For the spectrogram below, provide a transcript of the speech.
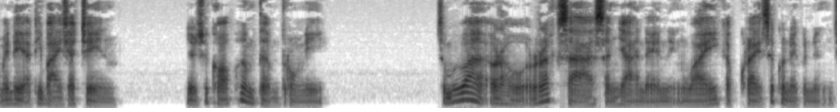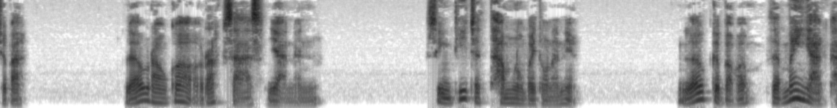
ไม่ได้อธิบายชัดเจนเดี๋ยวจะขอเพิ่มเติมตรงนี้ สมมติว่าเรารักษาสัญญาใดหนึ่งไว้กับใครสักคนใดคนหนึ่งใช่ปะแล้วเราก็รักษาสัญญานั้น สิ่งที่จะทำลงไปตรงนั้นเนี่ยแล้วเกิดแบบว่าแต่ไม่อยากท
